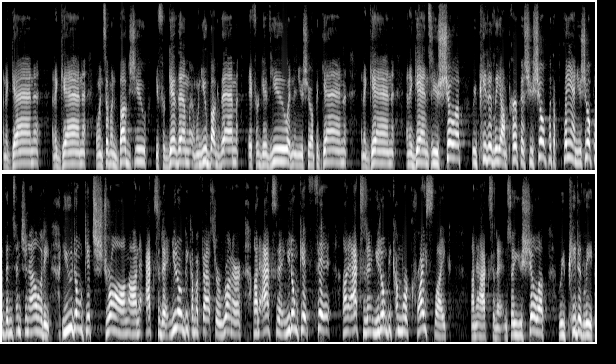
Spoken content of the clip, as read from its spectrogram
and again and again. And when someone bugs you, you forgive them. And when you bug them, they forgive you. And then you show up again and again and again. So you show up repeatedly on purpose. You show up with a plan. You show up with intentionality. You don't get strong on accident. You don't become a faster runner on accident. You don't get fit on accident. You don't become more Christ like on accident. And so you show up repeatedly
